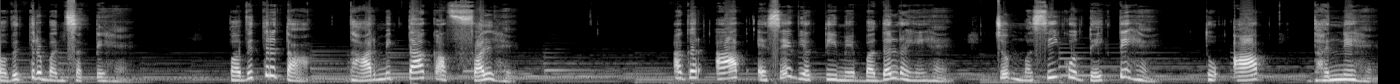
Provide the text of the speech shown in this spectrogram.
पवित्र बन सकते हैं। पवित्रता धार्मिकता का फल है। अगर आप ऐसे व्यक्ति में बदल रहे हैं, जो मसीह को देखते हैं तो आप धन्य हैं।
